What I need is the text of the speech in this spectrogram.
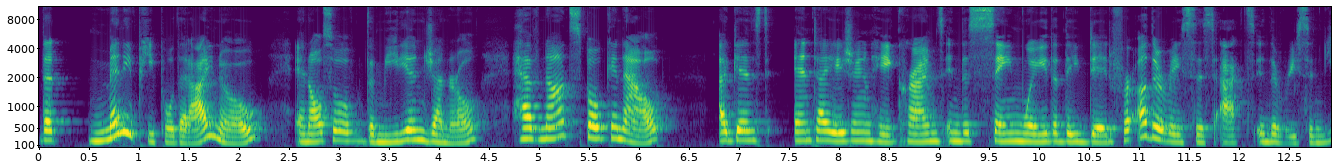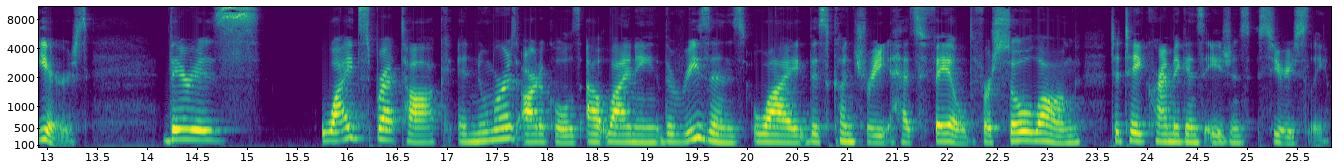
that many people that I know, and also the media in general, have not spoken out against anti Asian hate crimes in the same way that they did for other racist acts in the recent years. There is widespread talk and numerous articles outlining the reasons why this country has failed for so long to take crime against Asians seriously.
